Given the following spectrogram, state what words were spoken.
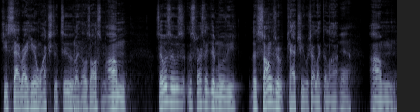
she sat right here and watched it too. Like, that was awesome." Um, so it was it was a surprisingly good movie. The songs were catchy, which I liked a lot. Yeah. Um,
